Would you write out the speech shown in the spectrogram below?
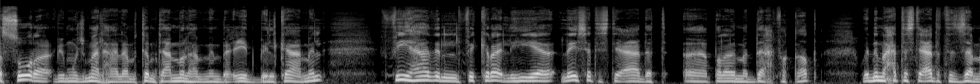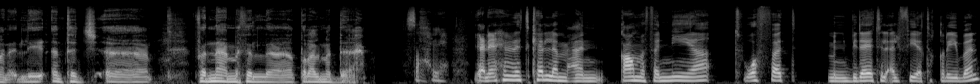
الصورة بمجملها لما تم تأملها من بعيد بالكامل. في هذه الفكرة اللي هي ليست استعادة آه، طلال مداح فقط وإنما حتى استعادة الزمن اللي أنتج آه، فنان مثل آه، طلال مداح صحيح. يعني إحنا نتكلم عن قامة فنية توفت من بداية الألفية تقريبا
